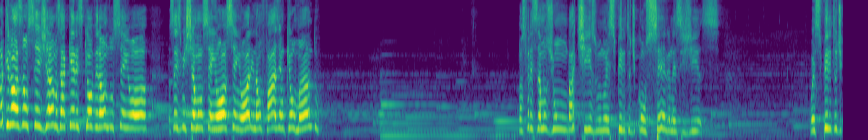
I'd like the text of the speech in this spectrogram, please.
Para que nós não sejamos aqueles que ouvirão do Senhor. Vocês me chamam Senhor, Senhor, e não fazem o que eu mando. Nós precisamos de um batismo no espírito de conselho nesses dias. O espírito de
